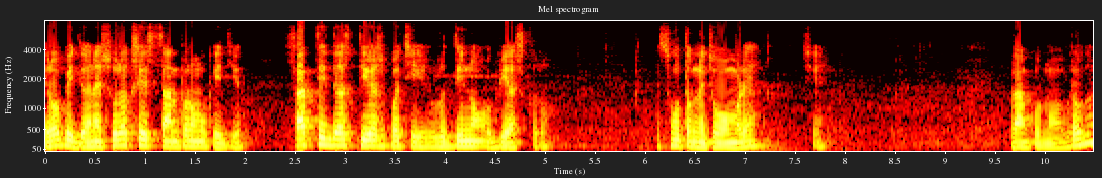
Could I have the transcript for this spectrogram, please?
રોપી દો અને સુરક્ષિત સ્થાન પર મૂકી દો સાતથી દસ દિવસ પછી વૃદ્ધિનો અભ્યાસ કરો. શું તમને જોવા મળે છે? પ્રાંકુરનો, બરાબર?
